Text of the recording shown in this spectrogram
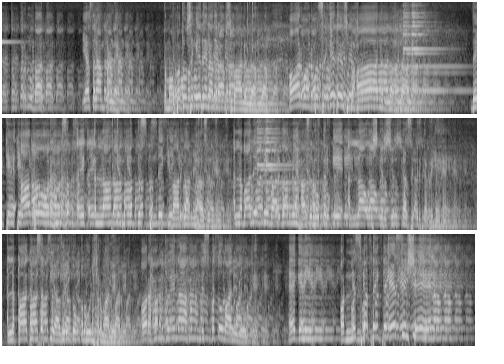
चाहता हूँ, कर लूँ बात। या सलाम पढ़ लें। तो मोहब्बतों से कह देना जरा आप सुबह अल्लाह और मोहब्बत से कह दें सुबह देखिए, आप और हम सब एक अल्लाह के मुकद्दस बंदे की बारगाह में हाजिर हैं। अल्लाह वाले की बारगाह में हाजिर होकर के अल्लाह और उसके रसूल का ज़िक्र कर रहे हैं। अल्लाह पाक हम सब की हाजिरी को कबूल फरमा ले और हम जो है ना हम नस्बतों वाले लोग हैं। है कि नहीं? और निस्बत एक ऐसी शे है ना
